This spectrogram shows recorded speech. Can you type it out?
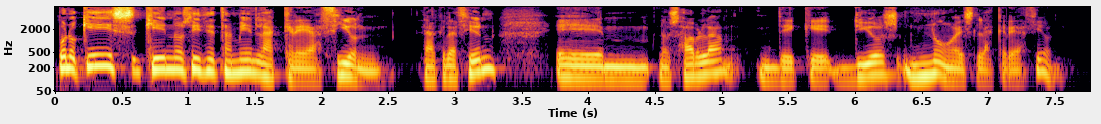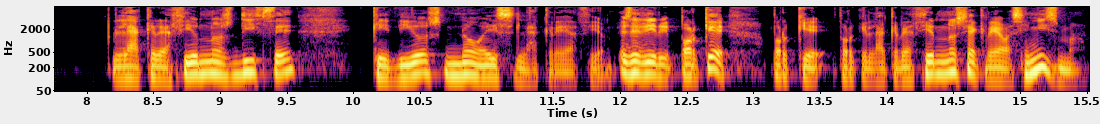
Bueno, ¿qué, es, ¿qué nos dice también la creación? La creación eh, nos habla de que Dios no es la creación. La creación nos dice que Dios no es la creación. Es decir, ¿por qué? Porque, porque la creación no se ha creado a sí misma.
